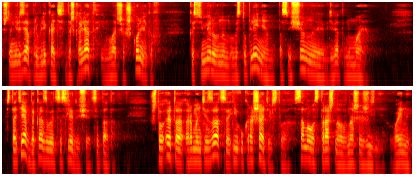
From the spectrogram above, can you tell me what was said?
что нельзя привлекать дошколят и младших школьников к костюмированным выступлениям, посвященные 9 мая. В статьях доказывается следующая цитата, что это романтизация и украшательство самого страшного в нашей жизни – войны.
